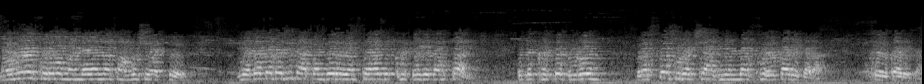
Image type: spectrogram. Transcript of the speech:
म्हणूनच सर्व मंडळांना सांगूशी वाटतं यदा कदाचित आपण जर रस्त्यावर खड्डे घेत असाल तर ते खड्डे भरून रस्ता सुरक्षा अभियानला सहकार्य करा. सहकार्य करा.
